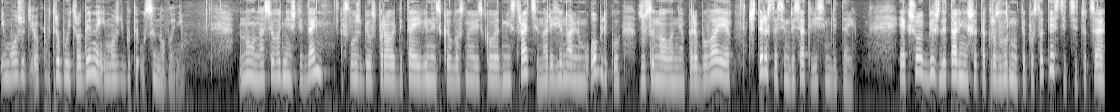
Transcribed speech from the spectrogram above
і можуть потребують родини і можуть бути усиновлені. Ну, на сьогоднішній день в службі у справах дітей Вінницької обласної військової адміністрації на регіональному обліку з усиновлення перебуває 478 дітей. Якщо більш детальніше так розгорнути по статистиці, то це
